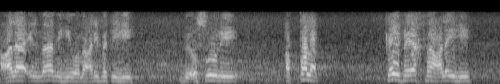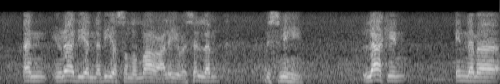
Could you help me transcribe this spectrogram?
على إلمامه ومعرفته بأصول الطلب كيف يخفى عليه أن ينادي النبي صلى الله عليه وسلم باسمه؟ لكن إنما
